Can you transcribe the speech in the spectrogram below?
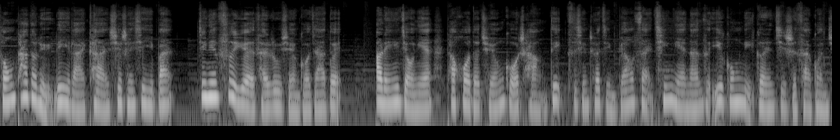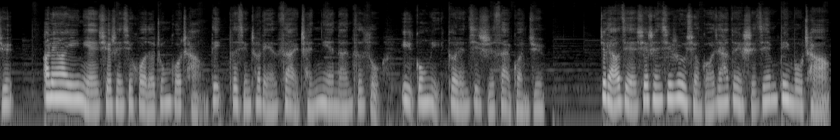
从他的履历来看，薛晨曦一般。今年四月才入选国家队。二零一九年，他获得全国场地自行车锦标赛青年男子一公里个人计时赛冠军。二零二一年，薛晨曦获得中国场地自行车联赛成年男子组一公里个人计时赛冠军。据了解，薛晨曦入选国家队时间并不长，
